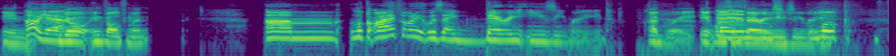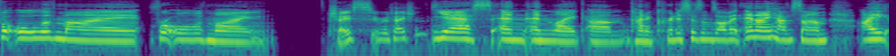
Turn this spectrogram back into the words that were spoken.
in Oh, yeah. your involvement. Um, look, I thought it was a very easy read. Agree, it was a very easy read. Look, for all of my, for all of my Chase irritations. Yes, and and like um kind of criticisms of it. And I have some. I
